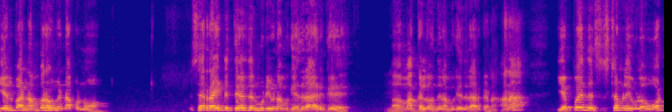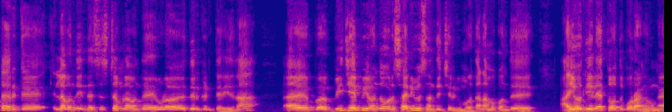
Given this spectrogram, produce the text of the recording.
இயல்பா நம்புறவங்க என்ன பண்ணுவோம்? சரி ரைட்டு தேர்தல் முடிவு நமக்கு எதிராக இருக்கு. மக்கள் வந்து நமக்கு எதிராக இருக்காங்க. ஆனா எப்ப இந்த சிஸ்டம்ல இவ்வளவு ஓட்டம் இருக்கு? இல்ல வந்து இந்த சிஸ்டம்ல வந்து இவ்வளவு இது இருக்குன்னு தெரியுதுன்னா இப்ப பிஜேபி வந்து ஒரு சரிவு சந்திச்சிருக்கும் போது தான் நமக்கு வந்து அயோத்தியிலே தோத்து போறாங்க இவங்க.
